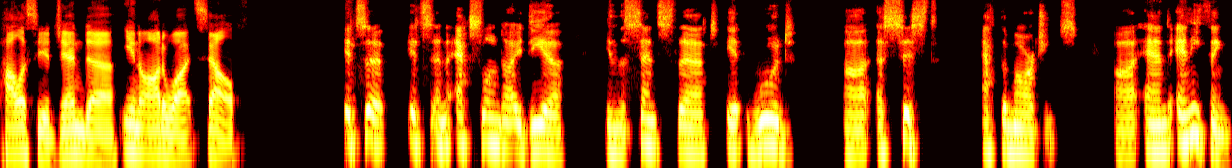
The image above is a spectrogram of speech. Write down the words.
policy agenda in Ottawa itself. It's a it's an excellent idea in the sense that it would uh, assist at the margins uh, and anything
